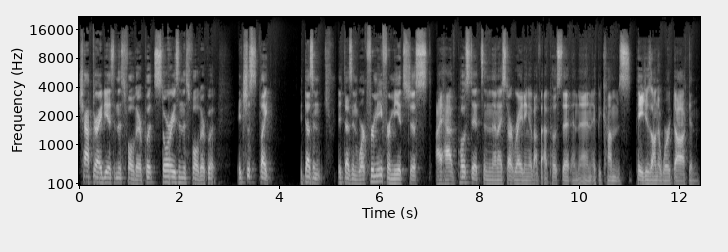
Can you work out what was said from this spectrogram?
chapter ideas in this folder, put stories in this folder, put it's just like it doesn't it doesn't work for me. For me, it's just I have post-its and then I start writing about that post-it and then it becomes pages on a Word doc and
